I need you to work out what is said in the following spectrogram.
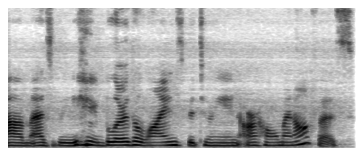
um, as we blur the lines between our home and office.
